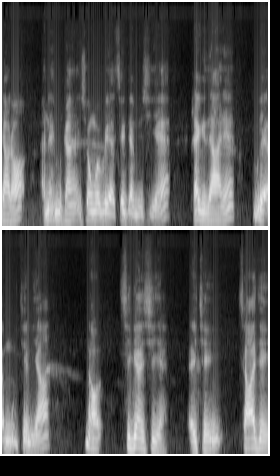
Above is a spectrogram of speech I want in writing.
ကြတော့အနေမကန်အရှုံးမပေးရစိတ်တက်မျိုးရှိရဲလိုက်ကစားရတယ်သူ့ရဲ့အမှုကျင့်တရားနောက်စီကံရှိရဲအဲ့ချိန်စားချိန်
